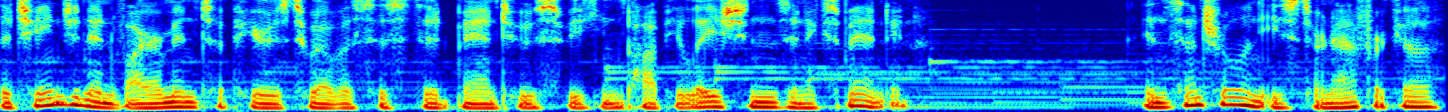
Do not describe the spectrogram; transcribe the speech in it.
The change in environment appears to have assisted Bantu speaking populations in expanding. In Central and Eastern Africa,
